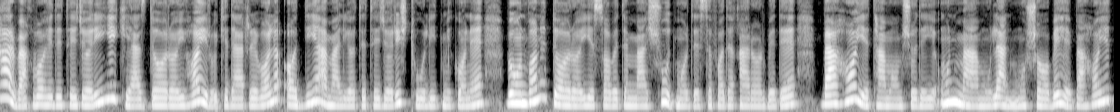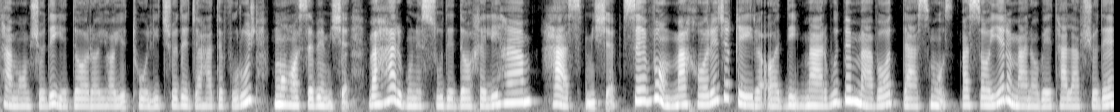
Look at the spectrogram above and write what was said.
هر وقت واحد تجاری یکی از دارایی هایی رو که در روال عادی عملیات تجاری تولید می‌کنه به عنوان دارایی ثابت مشهود مورد استفاده قرار بده بهای تمام شده اون معمولا مشابه بهای تمام شده دارایی های تولید شده جهت فروش محاسبه میشه و هر گونه سود داخلی هم حذف میشه. سوم مخارج غیر عادی مربوط به مواد دستمزد و سایر منابع تلف شده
